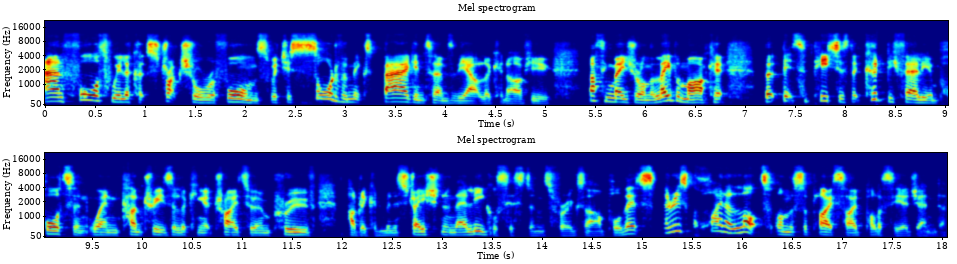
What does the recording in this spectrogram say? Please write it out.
And fourth, we look at structural reforms, which is sort of a mixed bag in terms of the outlook in our view. Nothing major on the labour market, but bits and pieces that could be fairly important when countries are looking at trying to improve public administration and their legal systems, for example. There's, there is quite a lot on the supply side policy agenda.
